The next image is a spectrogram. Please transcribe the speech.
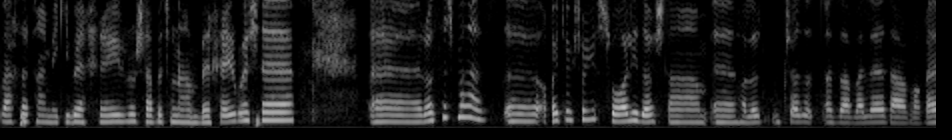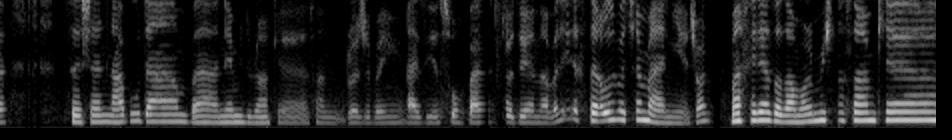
وقت همگی بخیر و شبتون هم بخیر باشه. راستش من از آقای دکتر یه سوالی داشتم. حالا شاید از اول در واقع سشن نبودم و نمی‌دونم که اصلا راجع به این قضیه صحبت شده یا نه. ولی استقلال به چه معنیه؟ چون من خیلی از آدم ها رو می‌شناسم که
